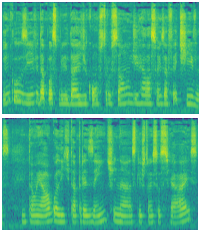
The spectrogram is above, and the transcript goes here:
inclusive da possibilidade de construção de relações afetivas. Então é algo ali que está presente nas questões sociais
